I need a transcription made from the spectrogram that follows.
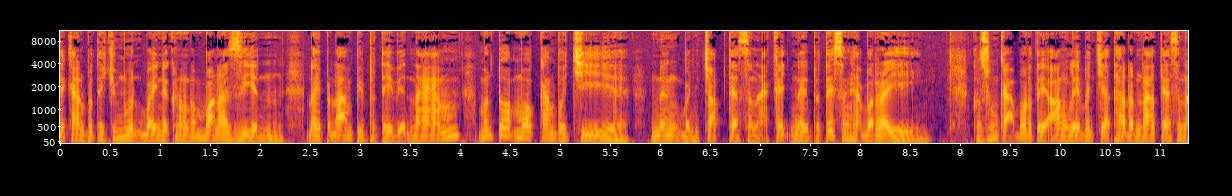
ទៅកាន់ប្រទេសចំនួន3នៅក្នុងតំបន់អាស៊ានដោយផ្ដើមពីប្រទេសវៀតណាម បន្ទាប់មកកម្ពុជា និងបញ្ចប់ទស្សនកិច្ចនៅប្រទេសសិង្ហបុរីក្រសួងការបរទេសអង់គ្លេសបញ្ជាក់ថាដំណើរទស្សន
